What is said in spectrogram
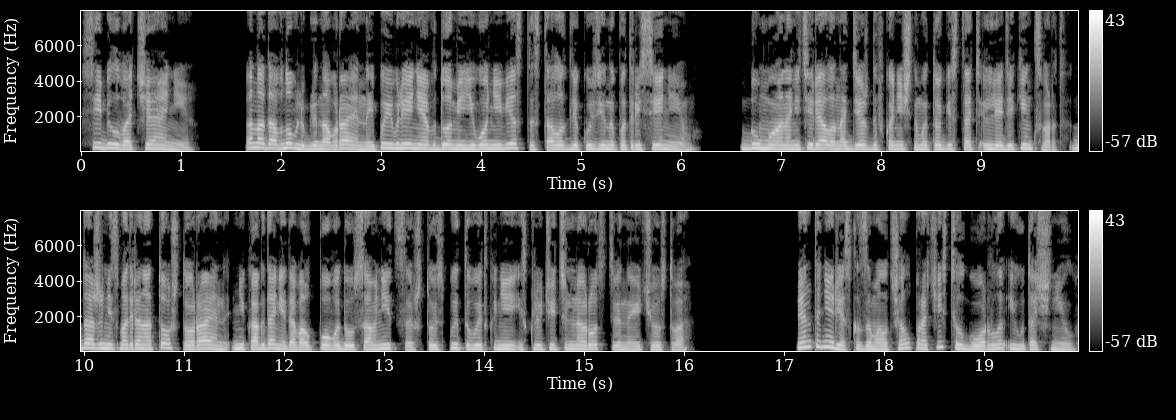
Сибил в отчаянии. Она давно влюблена в Райана, и появление в доме его невесты стало для кузины потрясением. Думаю, она не теряла надежды в конечном итоге стать леди Кингсворт, даже несмотря на то, что Райан никогда не давал повода усомниться, что испытывает к ней исключительно родственные чувства. Энтони резко замолчал, прочистил горло и уточнил.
